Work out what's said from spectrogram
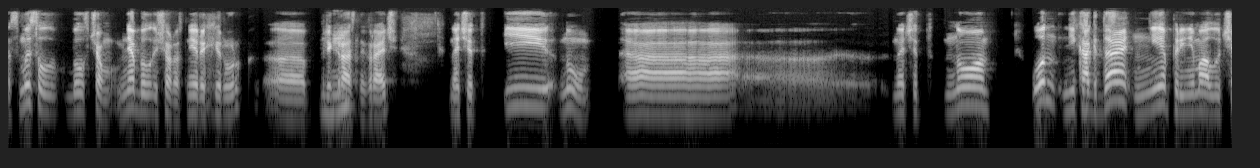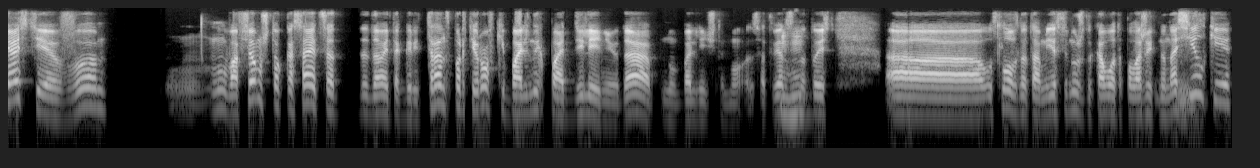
смысл был в чем? У меня был, еще раз, нейрохирург, прекрасный mm-hmm. врач. Значит, и, ну, значит, но он никогда не принимал участие в ну, во всем, что касается, давай так говорить, транспортировки больных по отделению, да, ну, больничному, соответственно, mm-hmm. то есть, э, условно, там, если нужно кого-то положить на носилки,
